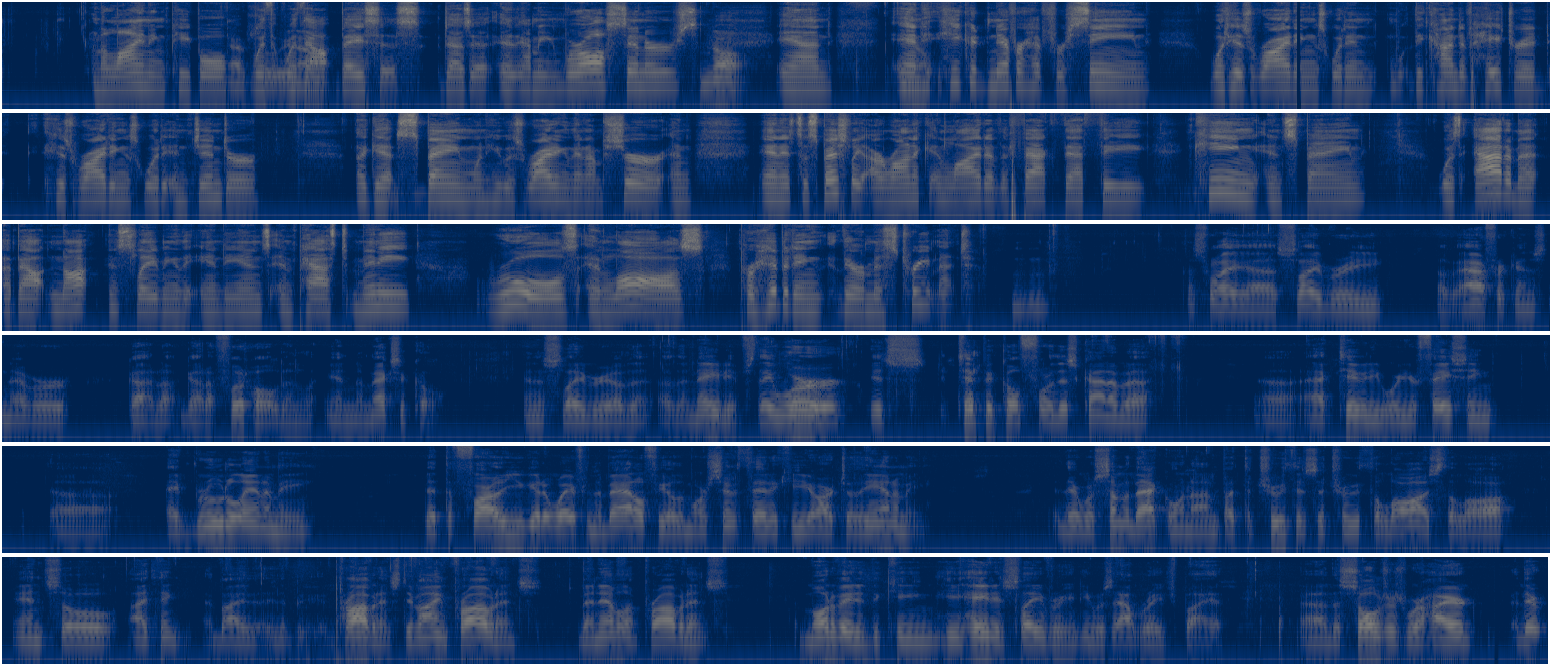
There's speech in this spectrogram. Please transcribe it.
maligning people with without not. basis, does it? I mean, we're all sinners. No. And and no. he could never have foreseen what his writings would in the kind of hatred his writings would engender against mm-hmm. Spain when he was writing that, I'm sure. And and it's especially ironic in light of the fact that the king in Spain was adamant about not enslaving the Indians and passed many rules and laws prohibiting their mistreatment. Mm-hmm. That's why uh, slavery of Africans never got a, got a foothold in in New Mexico, and the slavery of the of the natives. They were. It's typical for this kind of a uh, activity where you're facing uh, a brutal enemy. That the farther you get away from the battlefield, the more sympathetic you are to the enemy. there was some of that going on. But the truth is the truth. The law is the law. And so I think by providence, divine providence, benevolent providence, motivated the king. He hated slavery and he was outraged by it. Uh, the soldiers were hired. There,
